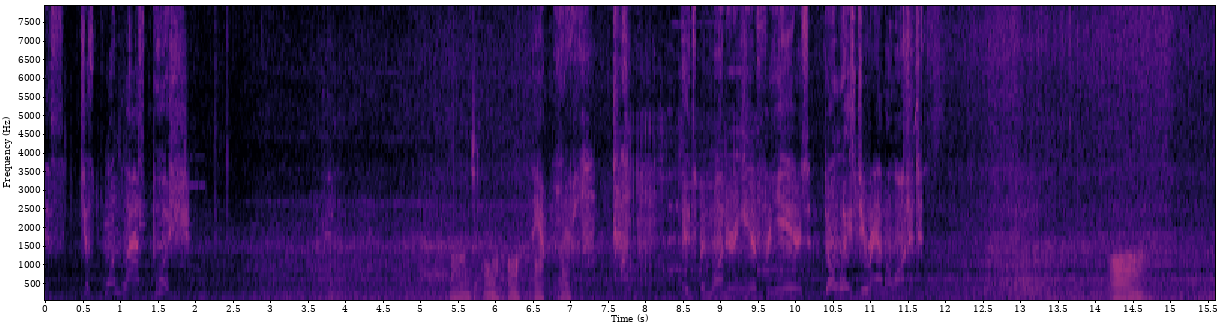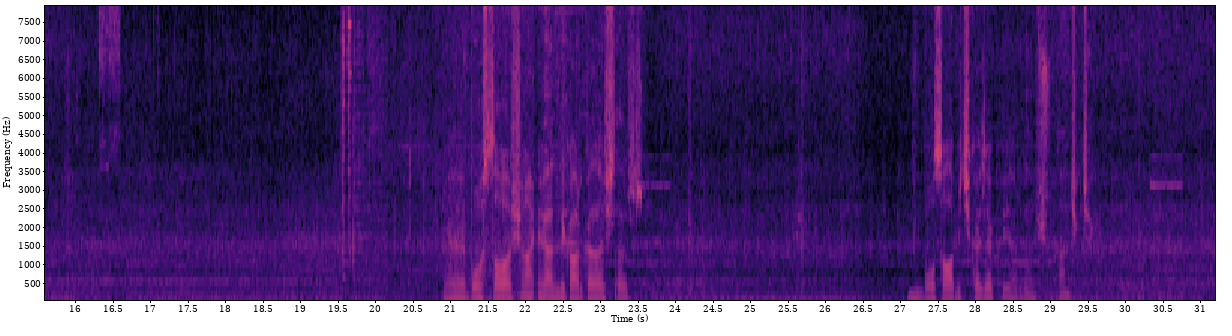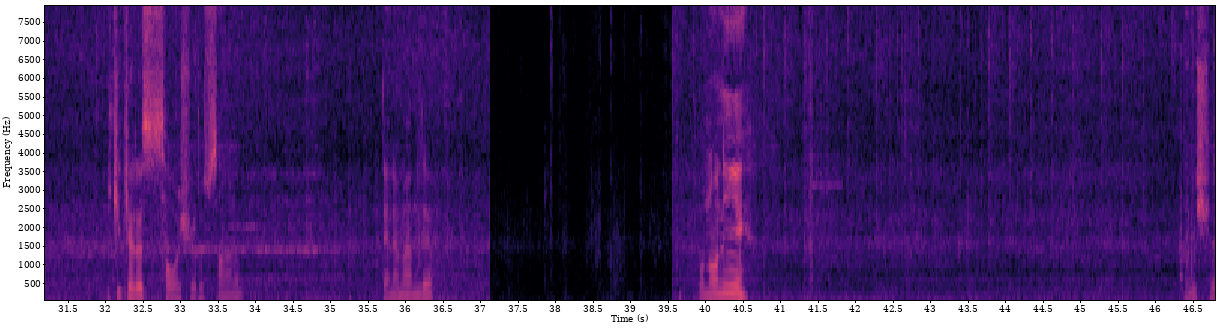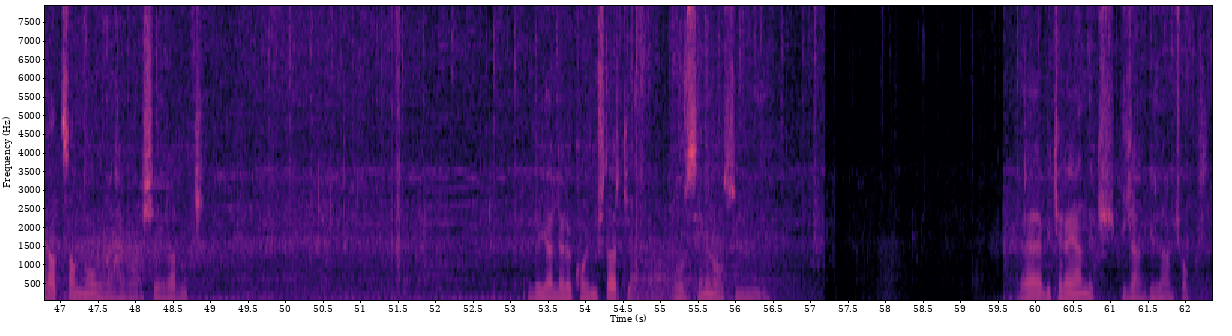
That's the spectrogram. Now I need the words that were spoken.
Ağaç- ah, ah, ah. It's been wandering here for years. Don't waste your ammo on it. Aa. Ve boss savaşına geldik arkadaşlar. Şimdi boss abi çıkacak bir yerden. Şuradan çıkacak. İki kere savaşıyoruz sanırım. Denememde Bunu ni? Böyle şey atsam ne olur acaba? İşe yarar mı ki? Öyle yerlere koymuşlar ki vur senin olsun yani. Ve bir kere yendik. Güzel güzel çok güzel.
